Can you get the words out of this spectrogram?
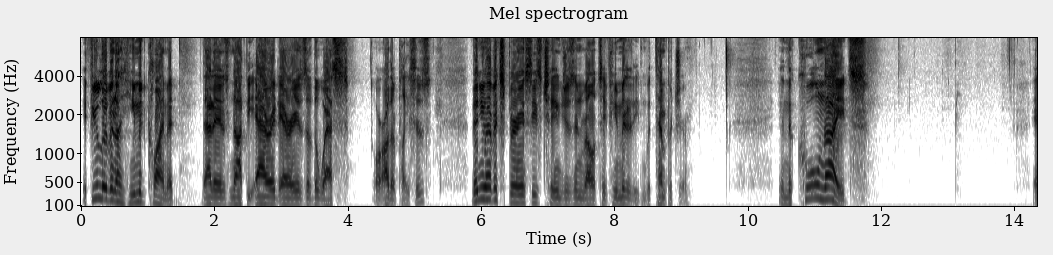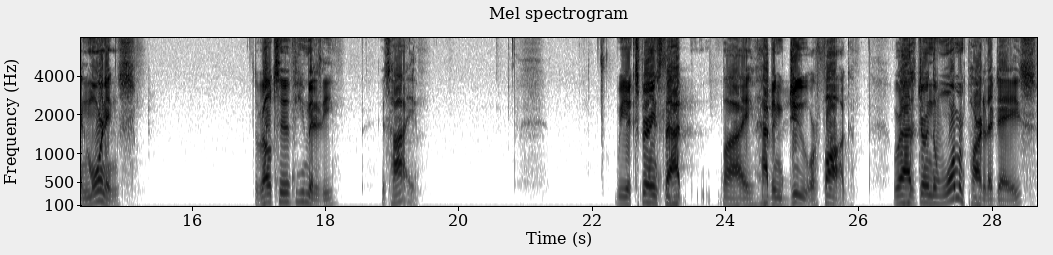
If you live in a humid climate, that is, not the arid areas of the West or other places, then you have experienced these changes in relative humidity with temperature. In the cool nights and mornings, the relative humidity is high. We experience that by having dew or fog, whereas during the warmer part of the days,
